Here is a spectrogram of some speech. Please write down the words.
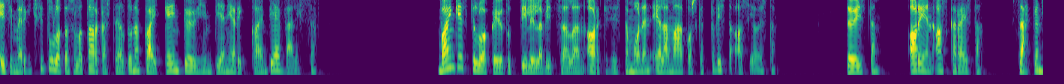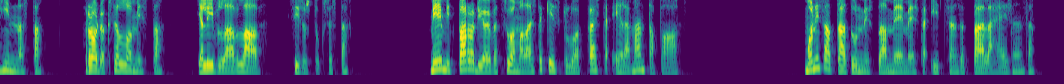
esimerkiksi tulotasolla tarkasteltuna kaikkein köyhimpien ja rikkaimpien välissä. Vain keskiluokkajutut tilillä vitsaillaan arkisista monen elämää koskettavista asioista. Töistä, arjen askareista, sähkön hinnasta, rodoksen lomista ja live love love sisustuksesta. Meemit parodioivat suomalaista keskiluokkaista elämäntapaa. Moni saattaa tunnistaa meemeistä itsensä tai läheisensä –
